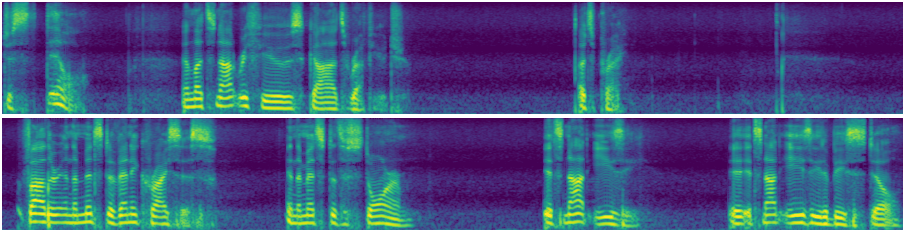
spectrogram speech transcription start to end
just still. And let's not refuse God's refuge. Let's pray. Father, in the midst of any crisis, in the midst of the storm, it's not easy. It's not easy to be still.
